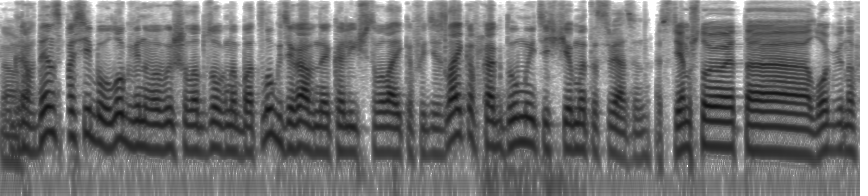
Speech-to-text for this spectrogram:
No. Гравден, спасибо. У Логвинова вышел обзор на батлу, где равное количество лайков и дизлайков. Как думаете, с чем это связано? С тем, что это Логвинов.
